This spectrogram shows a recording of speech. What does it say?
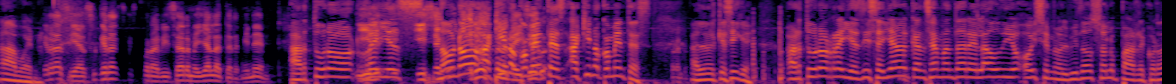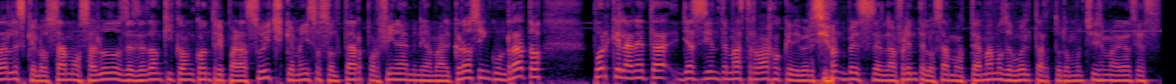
Ah, bueno. Gracias, gracias por avisarme, ya la terminé. Arturo Y- Reyes. y- y según- no, no, aquí no segu- comentes, aquí no comentes. Bueno. Al que sigue. Arturo Reyes dice: Ya alcancé a mandar el audio. Hoy se me olvidó solo para recordarles que los amo. Saludos desde Donkey Kong Country para Switch, que me hizo soltar por fin a Animal Crossing un rato. Porque la neta ya se siente más trabajo que diversión. Besos en la frente, los amo. Te amamos de vuelta, Arturo. Muchísimas gracias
